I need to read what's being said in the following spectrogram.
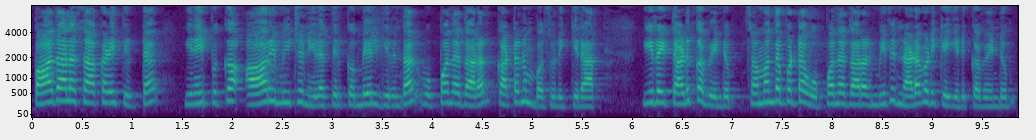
பாதாள சாக்கடை திட்ட இணைப்புக்கு ஆறு மீட்டர் நிலத்திற்கு மேல் இருந்தால் ஒப்பந்ததாரர் கட்டணம் வசூலிக்கிறார். இதை தடுக்க வேண்டும். சம்பந்தப்பட்ட ஒப்பந்ததாரர் மீது நடவடிக்கை எடுக்க வேண்டும்.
